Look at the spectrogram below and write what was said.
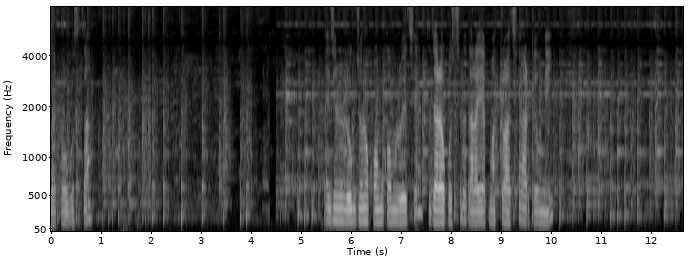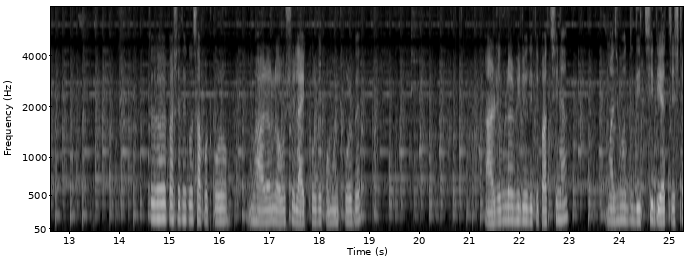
দেখো অবস্থা। এই জন্য লোকজনও কম কম রয়েছে। তো যারা উপস্থিত ছিল তারাই একমাত্র আছে, আর কেউ নেই। তো এভাবে পাশে থেকেও সাপোর্ট করো। ভালো লাগলে অবশ্যই লাইক করবে কমেন্ট করবে। আর রেগুলার ভিডিও দিতে পারছি না। মাঝে মধ্যে দিচ্ছি, দেওয়ার চেষ্টা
